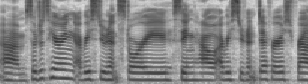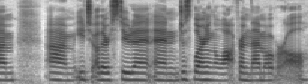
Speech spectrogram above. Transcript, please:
Um, so just hearing every student's story, seeing how every student differs from um, each other student, and just learning a lot from them overall.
